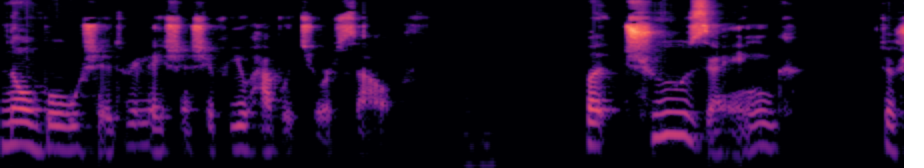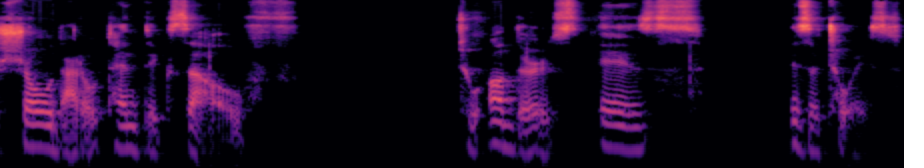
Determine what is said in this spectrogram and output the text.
no bullshit relationship you have with yourself. Mhm. But choosing to show that authentic self to others is is a choice.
